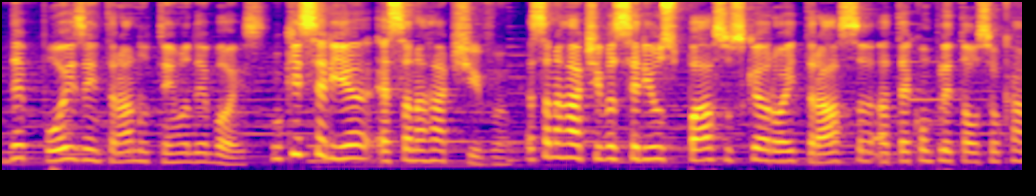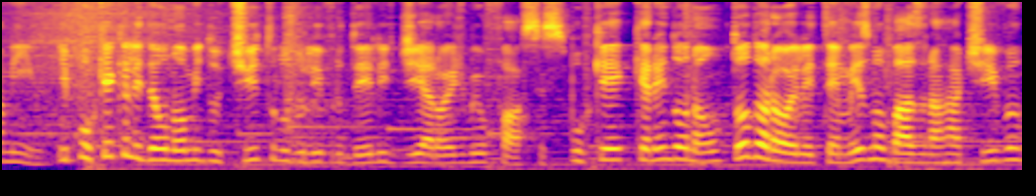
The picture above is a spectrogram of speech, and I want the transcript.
depois entrar no tema The Boys. O que seria essa narrativa? Narrativa. Essa narrativa seria os passos que o herói traça até completar o seu caminho. E por que, que ele deu o nome do título do livro dele de Herói de Mil Faces? Porque, querendo ou não, todo herói ele tem a mesma base narrativa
